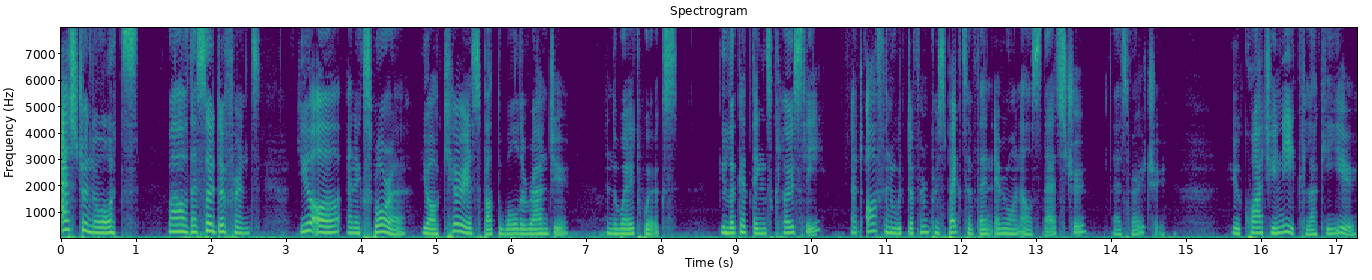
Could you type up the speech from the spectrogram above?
astronauts. Wow, that's so different. You are an explorer. You are curious about the world around you and the way it works. You look at things closely and often with different perspective than everyone else. That's true. That's very true. You're quite unique, lucky you.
